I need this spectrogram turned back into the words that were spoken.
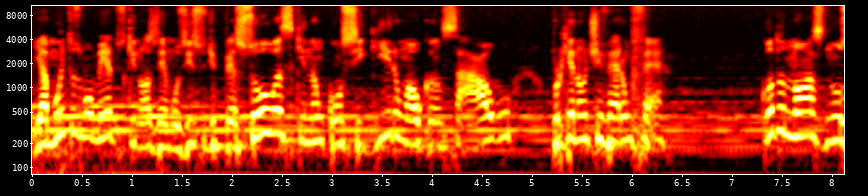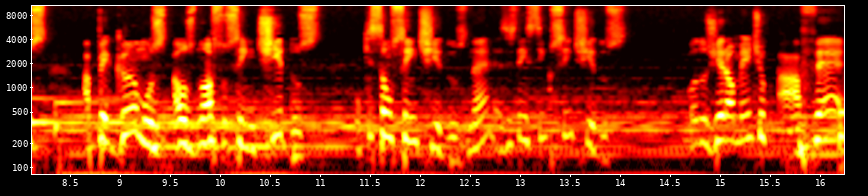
E há muitos momentos que nós vemos isso de pessoas que não conseguiram alcançar algo porque não tiveram fé. Quando nós nos apegamos aos nossos sentidos, o que são sentidos, né? Existem cinco sentidos. Quando geralmente a fé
